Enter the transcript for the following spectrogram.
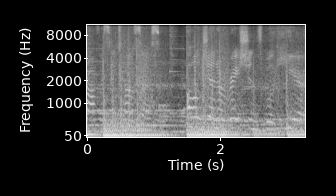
Prophecy tells us all generations will hear.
